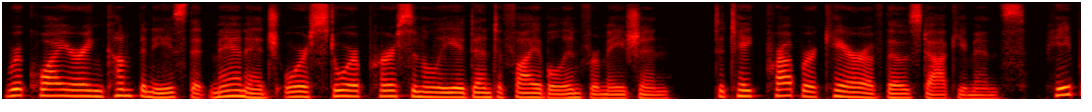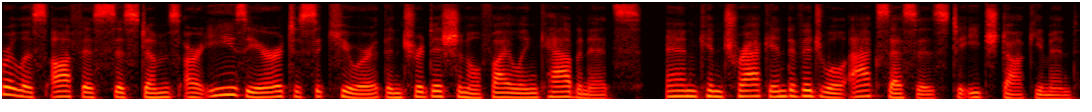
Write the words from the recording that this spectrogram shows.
requiring companies that manage or store personally identifiable information to take proper care of those documents. Paperless office systems are easier to secure than traditional filing cabinets and can track individual accesses to each document.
